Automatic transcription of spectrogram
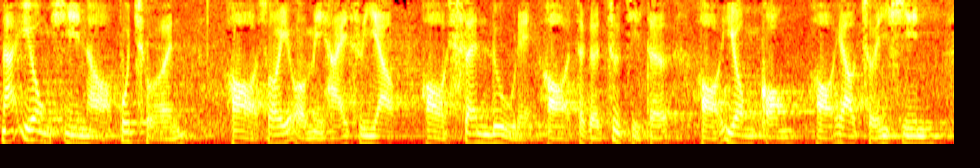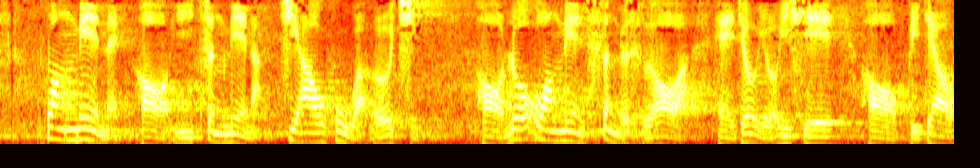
那用心哦不纯哦，所以我们还是要哦深入的哦这个自己的哦用功哦要存心妄念呢哦以正念啊交互啊而起哦若妄念盛的时候啊哎就有一些哦比较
